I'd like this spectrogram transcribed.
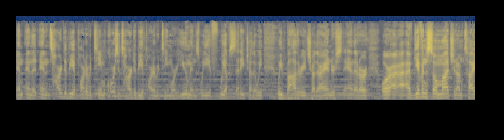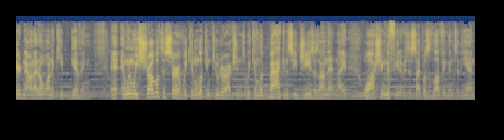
and, and, and it's hard to be a part of a team. Of course it's hard to be a part of a team. We're humans. We, we upset each other. We, we bother each other. I understand that. Or, or I, have given so much and I'm tired now and I don't want to keep giving. And, and when we struggle to serve, we can look in two directions. We can look back and see Jesus on that night washing the feet of his disciples, loving them to the end.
